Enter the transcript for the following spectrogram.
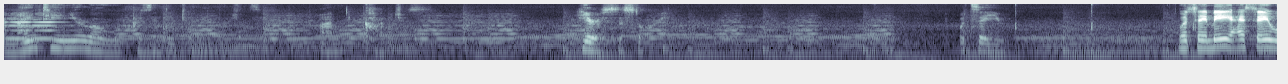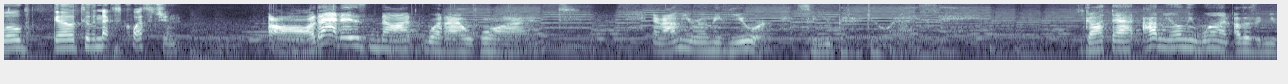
a 19 year old presented to the emergency room unconscious. Here's the story. What say you? What say me? I say we'll go to the next question. Oh, that is not what I want. And I'm your only viewer, so you better do what I say. You got that? I'm the only one, other than you,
